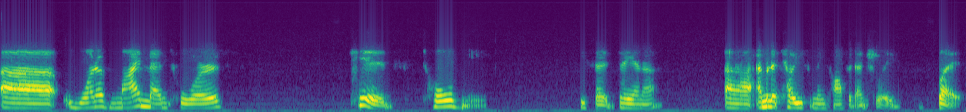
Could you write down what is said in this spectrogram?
uh, one of my mentors' kids told me, he said, Diana, uh, I'm going to tell you something confidentially, but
